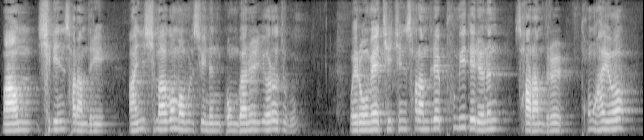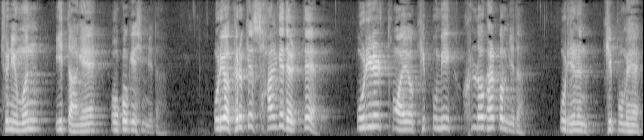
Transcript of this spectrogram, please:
마음 시린 사람들이 안심하고 머물 수 있는 공간을 열어주고 외로움에 지친 사람들의 품이 되려는 사람들을 통하여 주님은 이 땅에 오고 계십니다. 우리가 그렇게 살게 될 때 우리를 통하여 기쁨이 흘러갈 겁니다. 우리는 기쁨의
